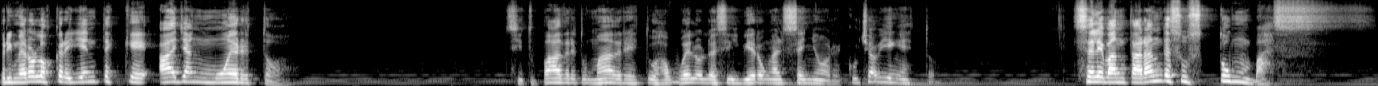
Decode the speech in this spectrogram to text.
Primero los creyentes que hayan muerto. Si tu padre, tu madre, tus abuelos le sirvieron al Señor, escucha bien esto se levantarán de sus tumbas.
